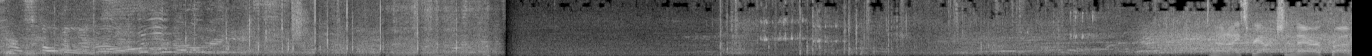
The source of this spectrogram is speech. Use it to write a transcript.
Nice reaction there from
